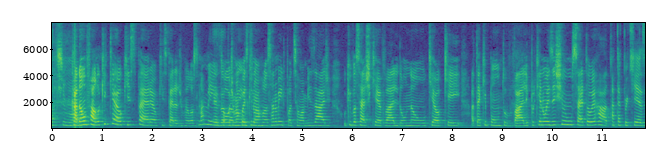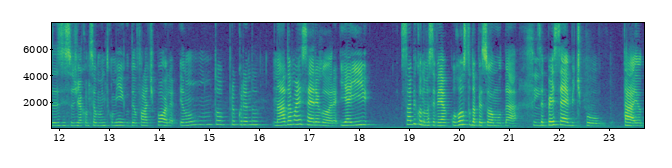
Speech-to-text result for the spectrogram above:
ótimo. Cada um fala o que quer, o que espera, o que espera de um relacionamento, exatamente. ou de uma coisa que não é um relacionamento, pode ser uma amizade, o que você acha que é válido ou não, o que é ok, até que ponto vale, porque não existe um certo ou errado. Até porque às vezes isso já aconteceu muito comigo, de eu falar, tipo, olha, eu não, não tô procurando nada mais sério agora. E aí, sabe quando você vê o rosto da pessoa mudar? Sim. Você percebe, tipo, tá, eu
